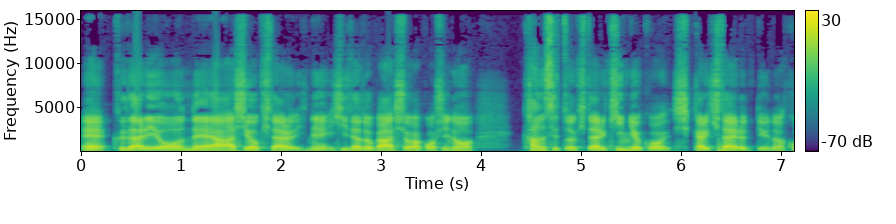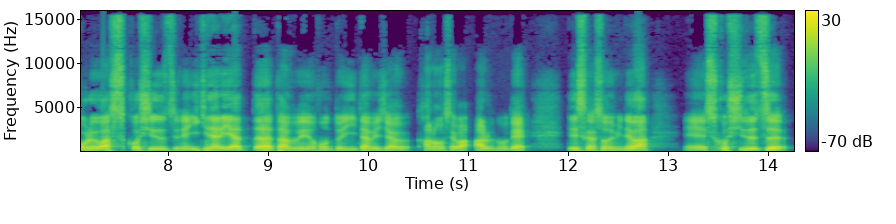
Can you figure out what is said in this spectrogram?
え下りをで足を鍛える、ね、膝とか足とか腰の関節を鍛える、筋力をしっかり鍛えるっていうのは、これは少しずつね、いきなりやったら多分本当に痛めちゃう可能性はあるので、ですからそういう意味では、えー、少しずつ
